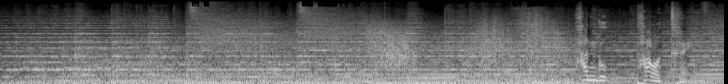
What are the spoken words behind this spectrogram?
한국 파워트레인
